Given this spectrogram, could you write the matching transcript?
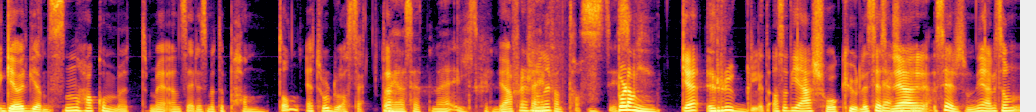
Georg Jensen har kommet med en serie som heter Panton. Jeg tror du har sett Og jeg har sett den, jeg elsker den. Ja, for det er det er fantastisk. Blanke, ruglete Altså, de er så kule. Ser ut som De er som de er liksom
